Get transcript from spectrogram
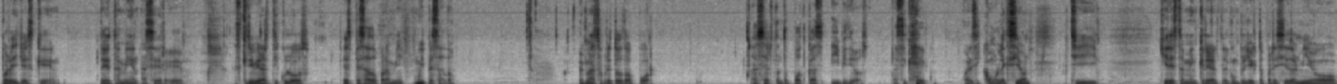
Por ello es que eh, también hacer, eh, escribir artículos es pesado para mí, muy pesado. Más sobre todo por hacer tanto podcast y videos. Así que ahora como lección, si quieres también crear algún proyecto parecido al mío,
